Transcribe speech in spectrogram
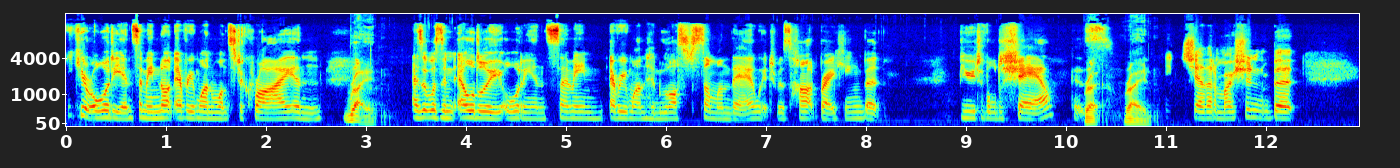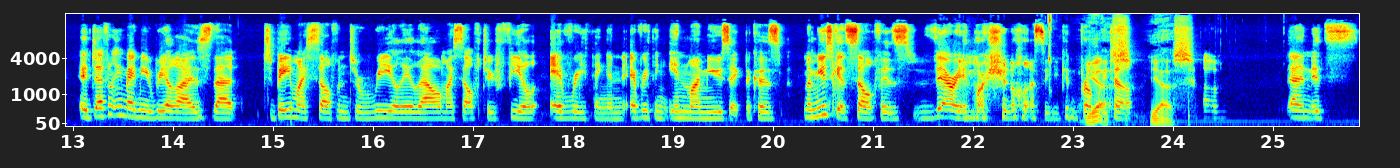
pick your audience. I mean, not everyone wants to cry, and right. as it was an elderly audience, I mean, everyone had lost someone there, which was heartbreaking, but beautiful to share. Right, right. Share that emotion, but it definitely made me realize that to be myself and to really allow myself to feel everything and everything in my music, because my music itself is very emotional, as you can probably yes, tell. Yes. Um, and it's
